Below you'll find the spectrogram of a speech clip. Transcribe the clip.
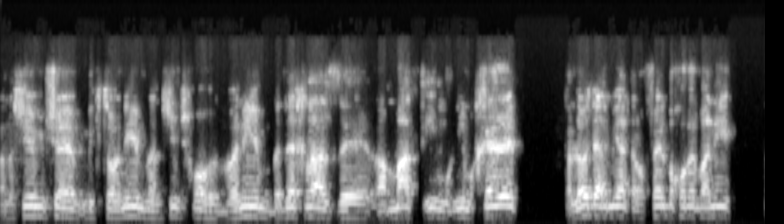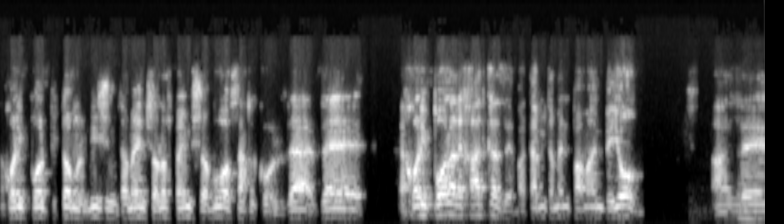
אנשים שהם מקצוענים ואנשים שחובבנים, בדרך כלל זה רמת אימונים אחרת. אתה לא יודע מי אתה נופל בחובבני, אתה יכול ליפול פתאום על מישהו שמתאמן שלוש פעמים בשבוע סך הכל. זה, זה, אתה יכול ליפול על אחד כזה, ואתה מתאמן פעמיים ביום. אז... אה,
